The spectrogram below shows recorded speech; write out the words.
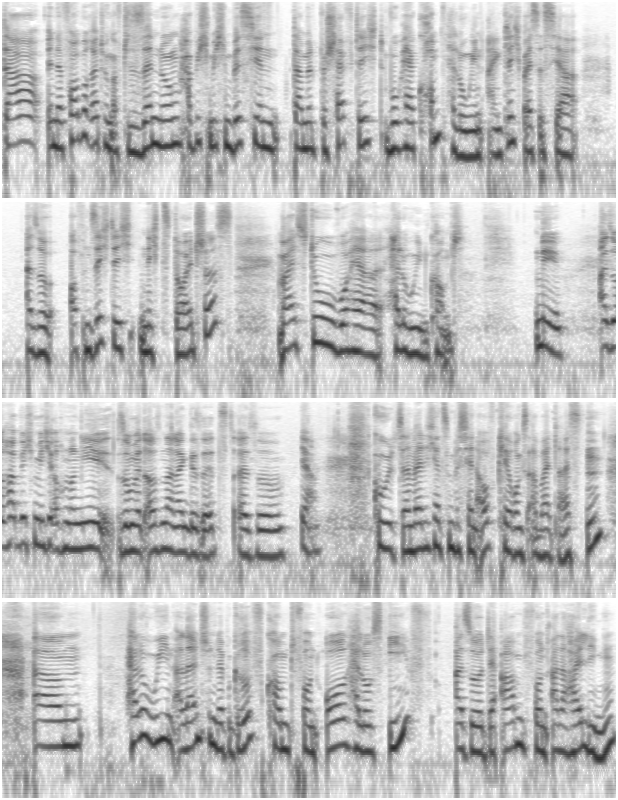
da in der Vorbereitung auf diese Sendung habe ich mich ein bisschen damit beschäftigt, woher kommt Halloween eigentlich, weil es ist ja also offensichtlich nichts Deutsches. Weißt du, woher Halloween kommt? Nee, also habe ich mich auch noch nie so mit auseinandergesetzt. Also ja. Gut, dann werde ich jetzt ein bisschen Aufklärungsarbeit leisten. Ähm, Halloween, allein schon der Begriff kommt von All Hallows Eve also der Abend von Allerheiligen.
